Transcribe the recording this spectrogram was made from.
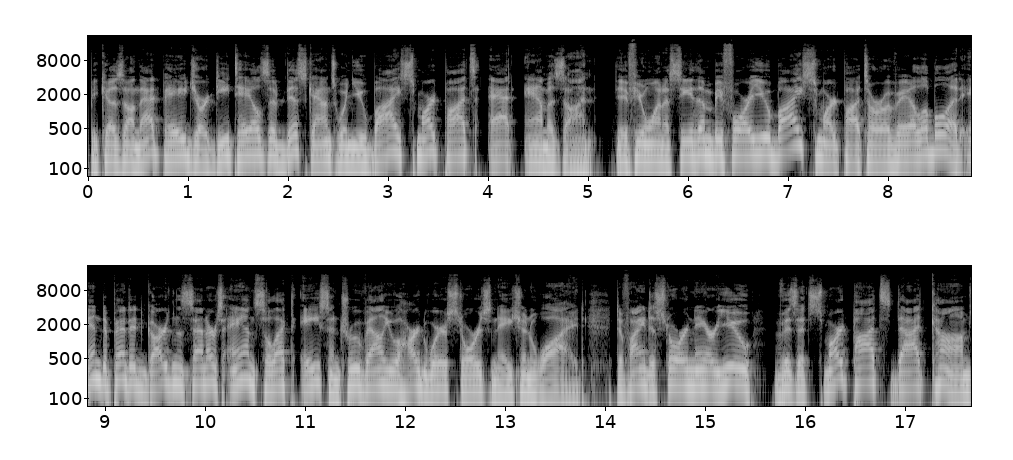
because on that page are details of discounts when you buy SmartPots at Amazon. If you want to see them before you buy, SmartPots are available at independent garden centers and select Ace and True Value hardware stores nationwide. To find a store near you, visit smartpots.com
